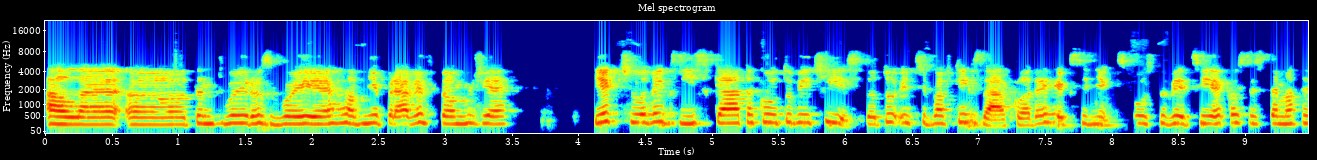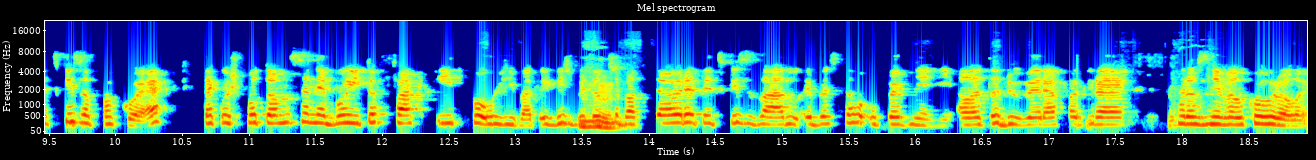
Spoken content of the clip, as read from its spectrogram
ale uh, ten tvůj rozvoj je hlavně právě v tom, že jak člověk získá takovou tu větší jistotu i třeba v těch základech, jak si něk, spoustu věcí jako systematicky zopakuje, tak už potom se nebojí to fakt jít používat, i když by to mhm. třeba teoreticky zvládl i bez toho upevnění, ale ta důvěra fakt hraje hrozně velkou roli.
